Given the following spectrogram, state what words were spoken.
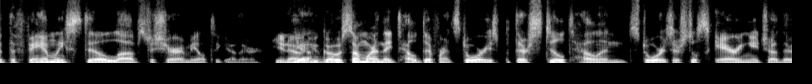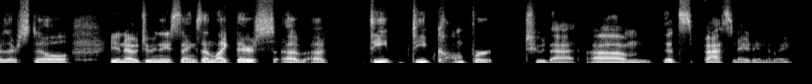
but the family still loves to share a meal together. You know Yeah. you go somewhere and they tell different stories but they're still telling stories. They're still scaring each other. They're still you know doing these things. And like there's a, a deep deep comfort to that. Um that's fascinating to me.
